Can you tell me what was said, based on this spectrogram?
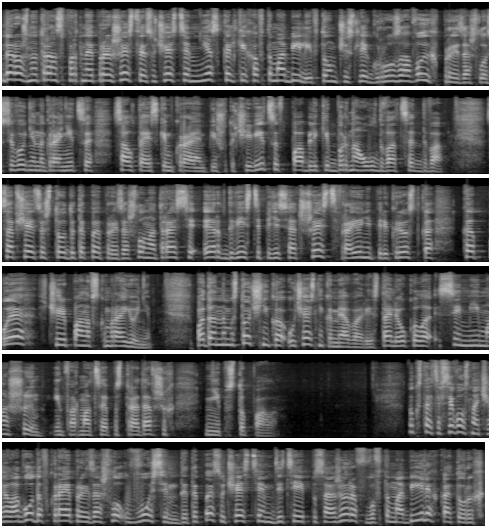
Дорожно-транспортное происшествие с участием нескольких автомобилей, в том числе грузовых, произошло сегодня на границе с Алтайским краем, пишут очевидцы в паблике «Барнаул-22». Сообщается, что ДТП произошло на трассе Р-256 в районе перекрестка КП в Черепановском районе. По данным источника, участниками аварии стали около семи машин. Информация о пострадавших не поступала. Ну, кстати, всего с начала года в крае произошло 8 ДТП с участием детей-пассажиров в автомобилях, которых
